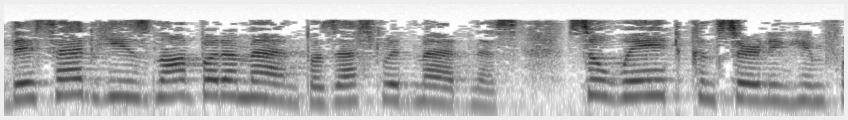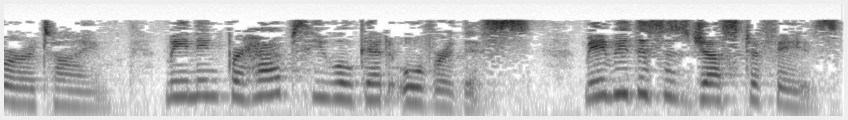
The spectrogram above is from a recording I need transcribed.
They said he is not but a man possessed with madness. So wait concerning him for a time. Meaning perhaps he will get over this. Maybe this is just a phase.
